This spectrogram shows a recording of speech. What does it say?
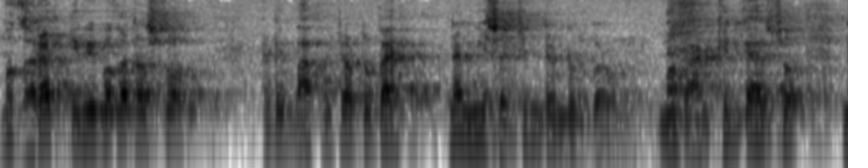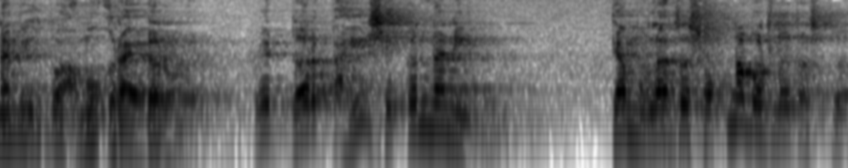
मग घरात टी व्ही बघत असतो आणि बाप विचारतो काय? नाही मी सचिन तेंडुलकर होणार. मग आणखीन काय असतो नाही मी तो अमुक रायडर होणार. म्हणजे दर काही सेकंदांनी त्या मुलाचं स्वप्न बदलत असतं.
